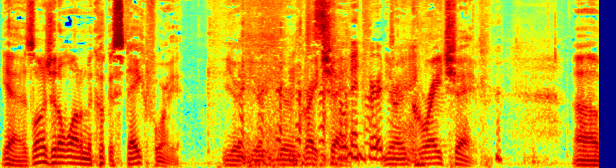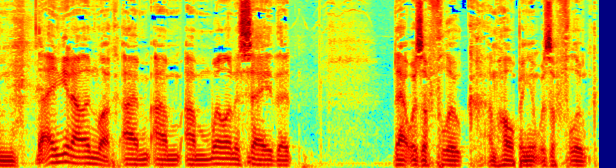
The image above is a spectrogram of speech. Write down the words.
yeah, as long as you don't want them to cook a steak for you, you're you're, you're in great shape. in you're in great shape. Um, and, you know, and look, I'm I'm I'm willing to say that that was a fluke. I'm hoping it was a fluke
